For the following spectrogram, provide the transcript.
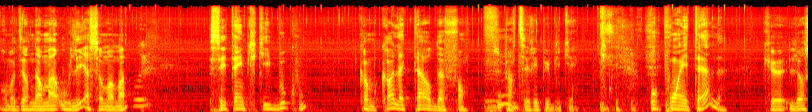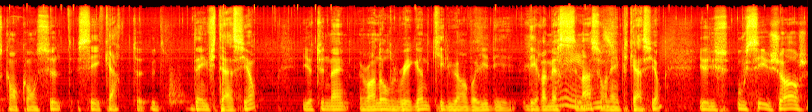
on va dire Normand Houlet à ce moment, Oui. s'est impliqué beaucoup comme collecteur de fonds du Parti républicain. Au point tel que lorsqu'on consulte ses cartes d'invitation, il y a tout de même Ronald Reagan qui lui a envoyé des, des remerciements sur oui. son implication. Il y a aussi George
